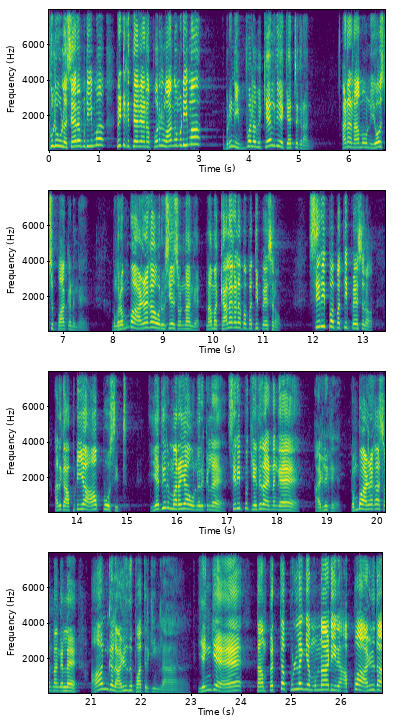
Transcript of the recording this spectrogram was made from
குழுவில் சேர முடியுமா? வீட்டுக்கு தேவையான பொருள் வாங்க முடியுமா? அப்படின்னு இவ்வளவு கேள்வியை கேட்டுக்கிறாங்க. ஆனால் நாம் ஒன்று யோசித்து பார்க்கணுங்க. இவங்க ரொம்ப அழகாக ஒரு விஷயம் சொன்னாங்க. நம்ம கலகலப்பை பற்றி பேசுகிறோம் சிரிப்பை பற்றி பேசுகிறோம் அதுக்கு அப்படியே ஆப்போசிட் எதிர்மறையாக ஒன்று இருக்குல்ல. சிரிப்புக்கு எதிராக என்னங்க? அழுக. ரொம்ப அழகாக சொன்னாங்கல்ல. ஆண்கள் அழுது பார்த்துருக்கீங்களா? எங்கே தாம் பெத்த பிள்ளைங்க முன்னாடி அப்பா அழுதா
